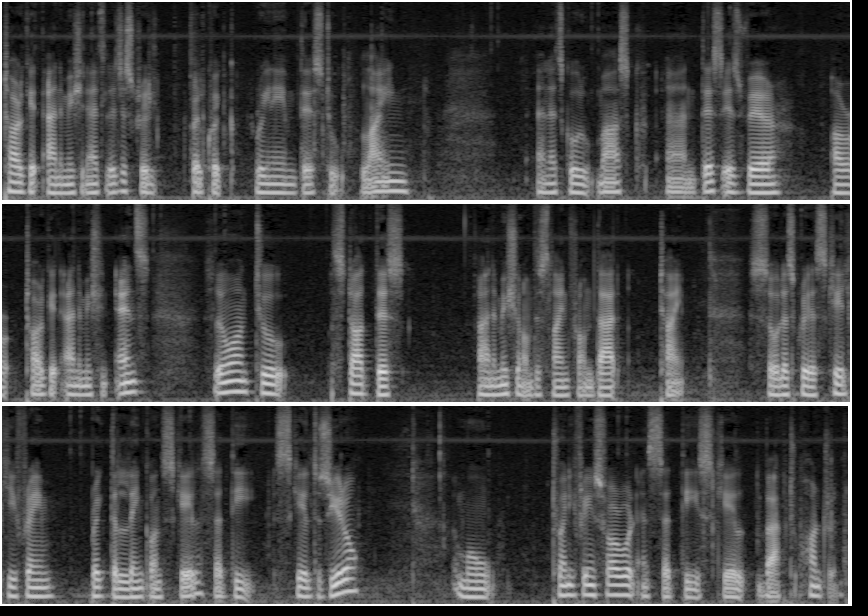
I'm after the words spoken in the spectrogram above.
target animation is. Let's just real, real quick rename this to line and let's go to mask and this is where our target animation ends. So I want to start this animation of this line from that time. So let's create a scale keyframe break the link on scale set the scale to zero move 20 frames forward and set the scale back to 100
